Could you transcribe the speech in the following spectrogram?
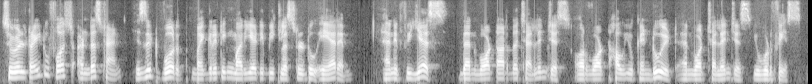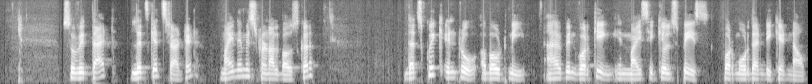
So we'll try to first understand is it worth migrating MariaDB cluster to ARM? And if yes, then what are the challenges or what how you can do it and what challenges you would face. So with that, let's get started. My name is Krunal Bauskar. That's quick intro about me. I have been working in MySQL space for more than a decade now.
